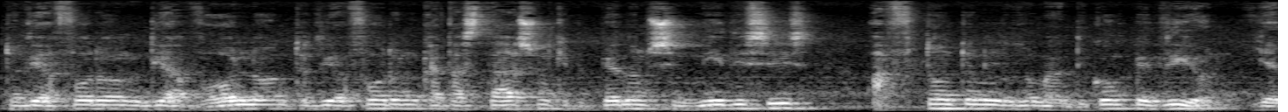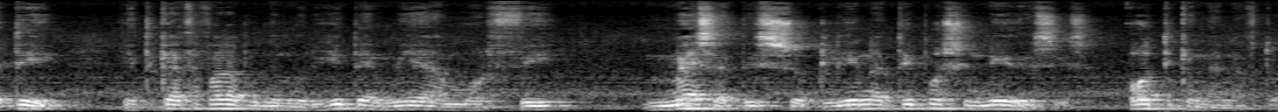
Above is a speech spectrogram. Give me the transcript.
των διαφόρων διαβόλων, των διαφόρων καταστάσεων και επιπέδων συνείδησης αυτών των ηλεκτρομαγνητικών πεδίων. Γιατί; Γιατί κάθε φορά που δημιουργείται μία μορφή, μέσα της ισοκλεί ένα τύπο συνείδησης. Ό,τι και να είναι αυτό.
